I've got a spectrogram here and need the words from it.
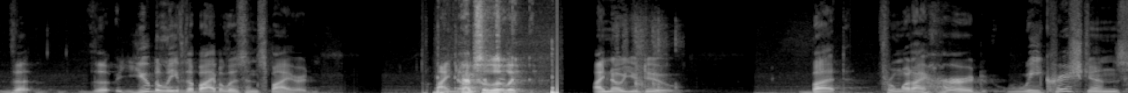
the, the, you believe the Bible is inspired. I know Absolutely. I know you do. But from what I heard, we Christians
